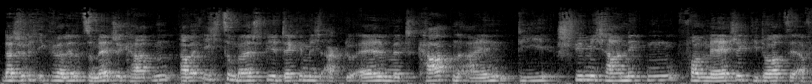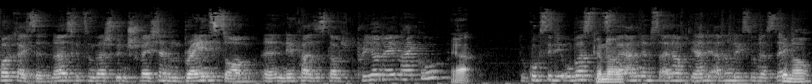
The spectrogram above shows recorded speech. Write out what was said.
natürlich Äquivalente zu Magic-Karten, aber ich zum Beispiel decke mich aktuell mit Karten ein, die Spielmechaniken von Magic, die dort sehr erfolgreich sind. Ne? Es gibt zum Beispiel einen schwächeren Brainstorm. Äh, in dem Fall ist es, glaube ich, Preordain, Heiko. Ja. Du guckst dir die obersten Genau. zwei an, nimmst eine auf die Hand, die andere legst du in das Deck. Genau.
